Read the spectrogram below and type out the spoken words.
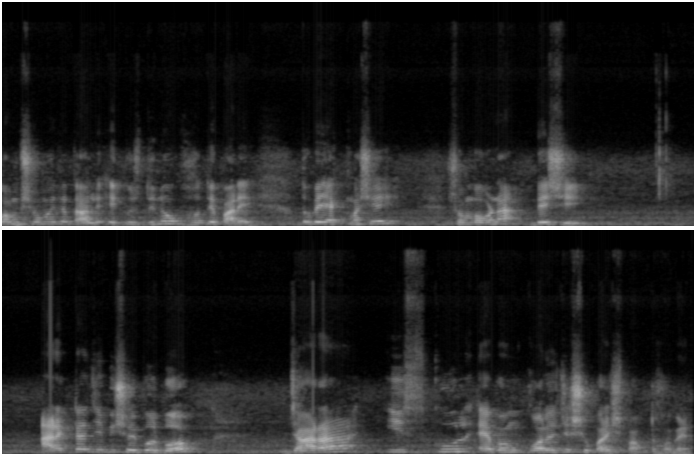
কম সময় দেয় তাহলে একুশ দিনেও হতে পারে। তবে এক মাসেই সম্ভাবনা বেশি। আরেকটা যে বিষয় বলব, যারা স্কুল এবং কলেজে সুপারিশপ্রাপ্ত হবেন,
